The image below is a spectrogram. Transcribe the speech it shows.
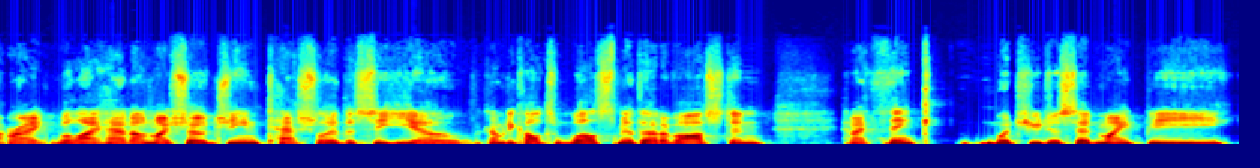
All right. Well, I had on my show Gene Teschler, the CEO of a company called WellSmith out of Austin. And I think what you just said might be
